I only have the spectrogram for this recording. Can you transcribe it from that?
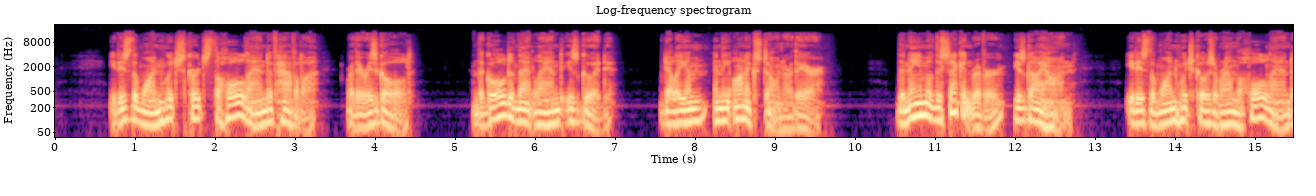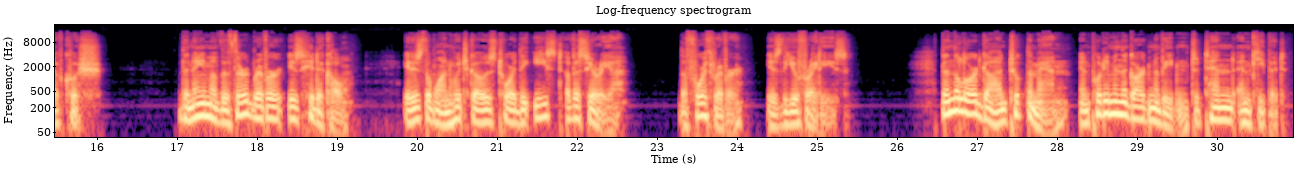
It is the one which skirts the whole land of Havilah, where there is gold. And the gold of that land is good. Bdellium and the onyx stone are there. The name of the second river is Gihon. It is the one which goes around the whole land of Cush. The name of the third river is Hiddekel. It is the one which goes toward the east of Assyria. The fourth river is the Euphrates. Then the Lord God took the man and put him in the Garden of Eden to tend and keep it.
